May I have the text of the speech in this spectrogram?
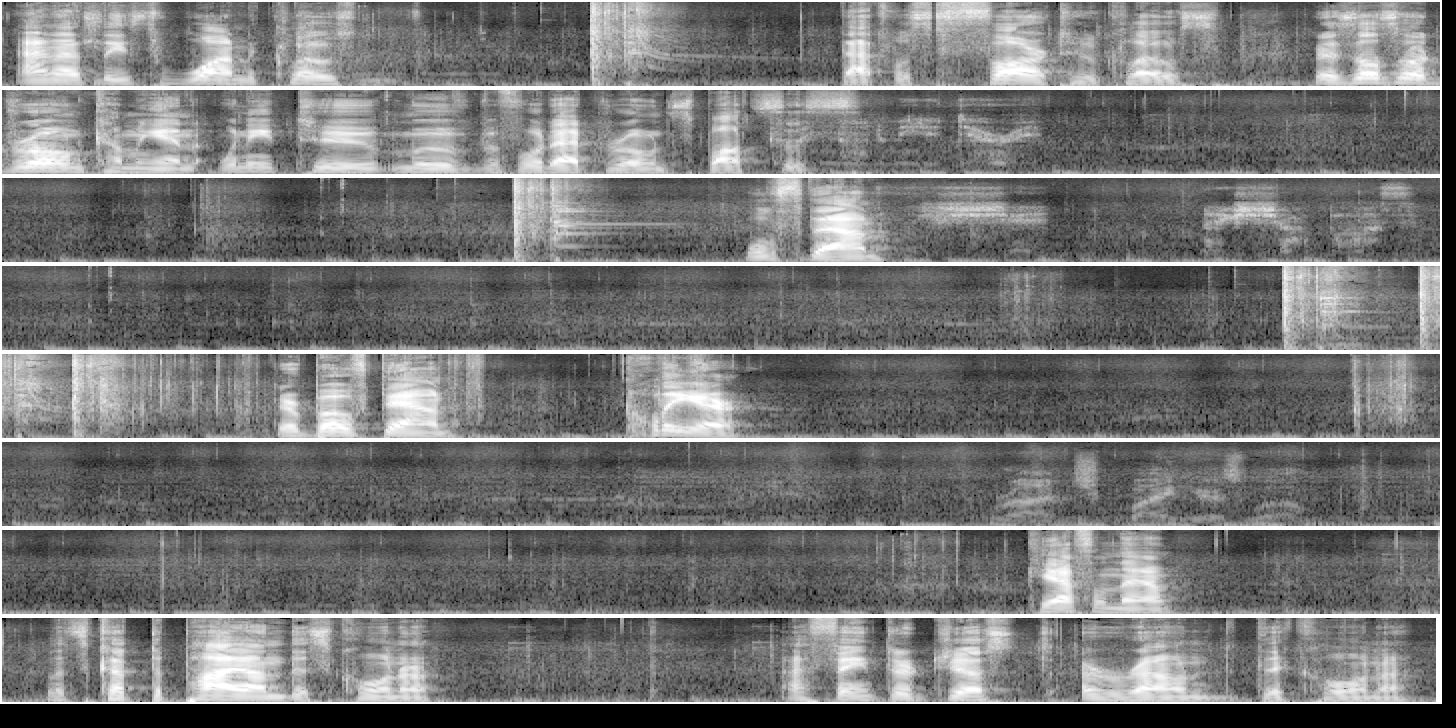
And at least one close. That was far too close. There's also a drone coming in. We need to move before that drone spots us. Wolf down. Nice shot. They're both down. Clear. Raj, quiet here as well. Careful now. Let's cut the pie on this corner. I think they're just around the corner.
